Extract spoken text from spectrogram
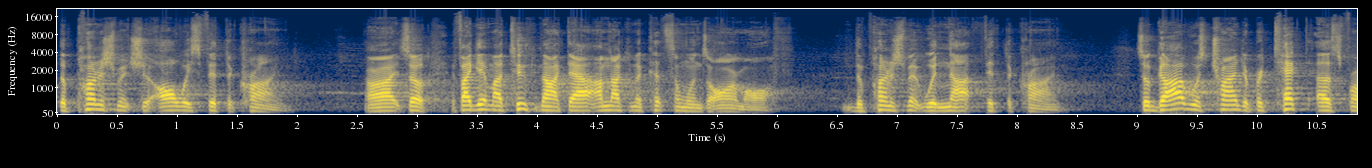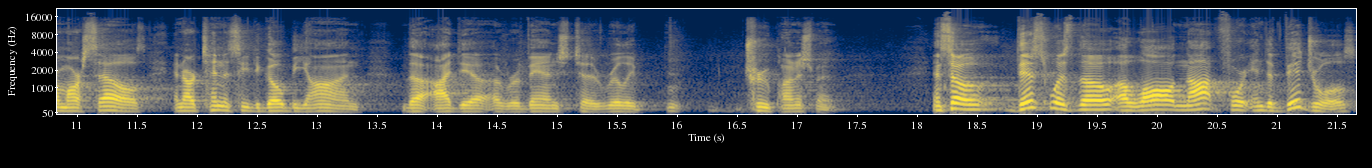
the punishment should always fit the crime. All right, so if I get my tooth knocked out, I'm not gonna cut someone's arm off. The punishment would not fit the crime. So God was trying to protect us from ourselves and our tendency to go beyond the idea of revenge to really true punishment. And so this was, though, a law not for individuals,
